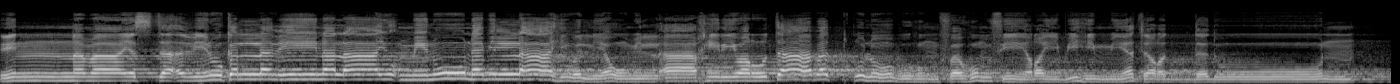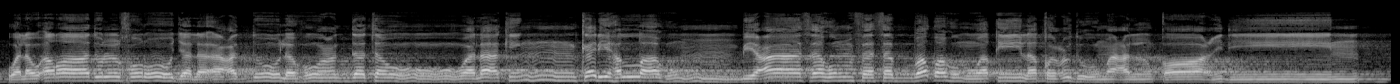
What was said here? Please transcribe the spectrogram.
إنما يستأذنك الذين لا يؤمنون بالله واليوم الآخر وارتابت قلوبهم فهم في ريبهم يترددون. ولو أرادوا الخروج لأعدوا له عدة ولكن كره الله بعاثهم فثبطهم وقيل اقعدوا مع القاعدين.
